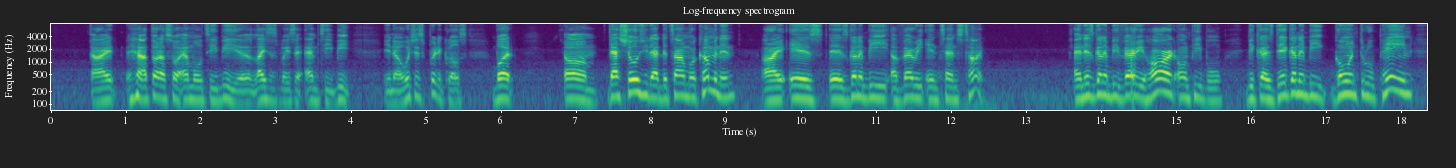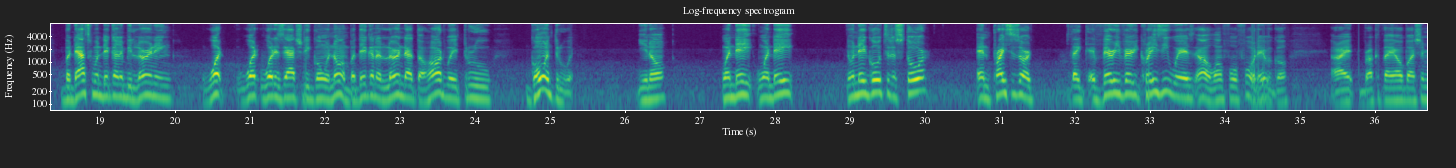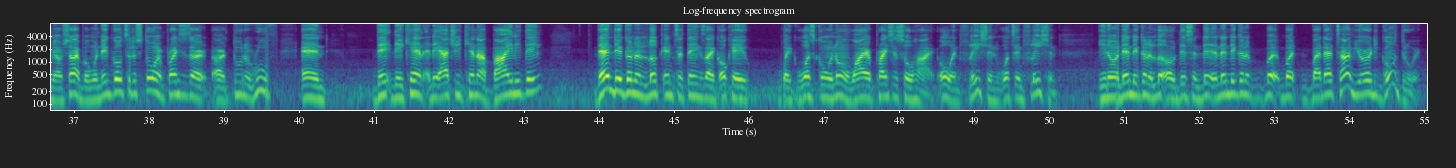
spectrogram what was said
All right, I thought I saw MOTB, a license plate said MTB, you know, which is pretty close, but um, that shows you that the time we're coming in, all right, is is going to be a very intense time. And it's going to be very hard on people because they're going to be going through pain, but that's when they're going to be learning what what what is actually going on. But they're going to learn that the hard way through going through it. You know, when they when they when they go to the store and prices are like very very crazy where it's oh 144 there we go all right, But when they go to the store and prices are, are through the roof and they they can't they actually cannot buy anything, then they're gonna look into things like okay, like what's going on? Why are prices so high? Oh, inflation. What's inflation? You know, and then they're gonna look oh this and this, and then they're gonna but but by that time you're already going through it.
